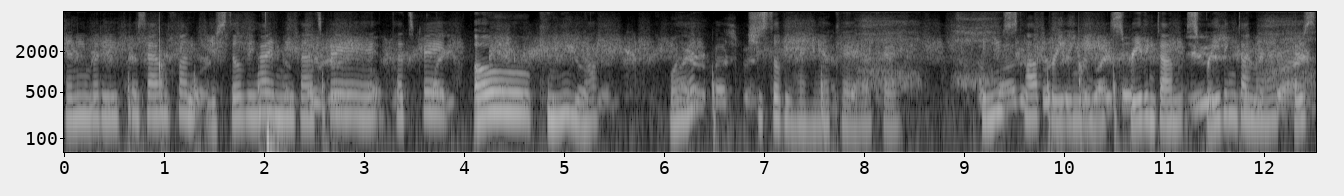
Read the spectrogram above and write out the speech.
Anybody who's having fun? You're still behind me. That's great. That's great. Oh, can you not? What? She's still behind me. Okay, okay. Can you stop breathing breathing down. It's breathing in down my. There's,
